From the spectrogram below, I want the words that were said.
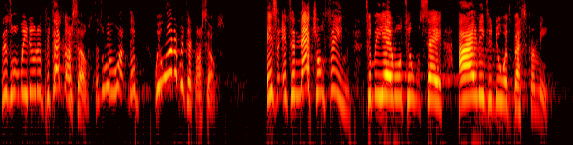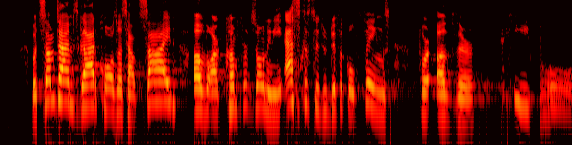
This is what we do to protect ourselves. This is what we want. We want to protect ourselves. It's, it's a natural thing to be able to say, I need to do what's best for me. But sometimes God calls us outside of our comfort zone and He asks us to do difficult things for other people.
